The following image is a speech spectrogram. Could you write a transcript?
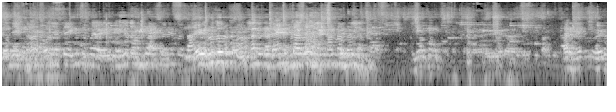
వేసుకుంటాం అదే అదే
